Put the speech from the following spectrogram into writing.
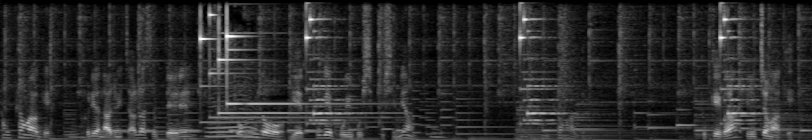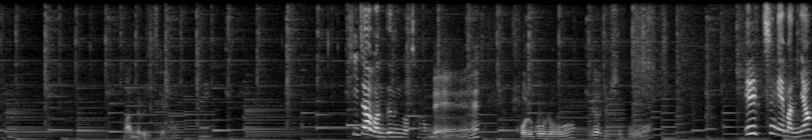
평평하게. 음. 그래야 나중에 잘랐을 때 좀 음. 더 예쁘게 보이고 싶으시면 음. 평평하게 두께가 일정하게 만들어 주세요. 피자 만드는 것처럼. 네, 골고루 뿌려주시고 1층에만요?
